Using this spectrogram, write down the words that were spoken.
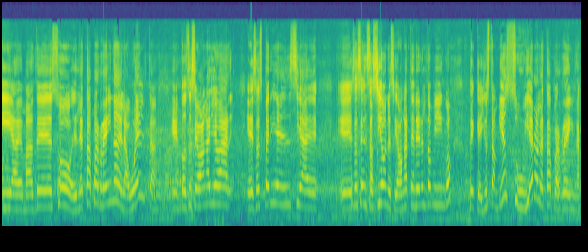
y además de eso es la etapa reina de la vuelta. Entonces se van a llevar esa experiencia, eh, esas sensaciones que van a tener el domingo de que ellos también subieron la etapa reina.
